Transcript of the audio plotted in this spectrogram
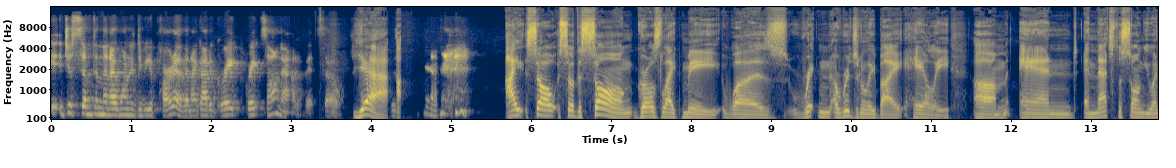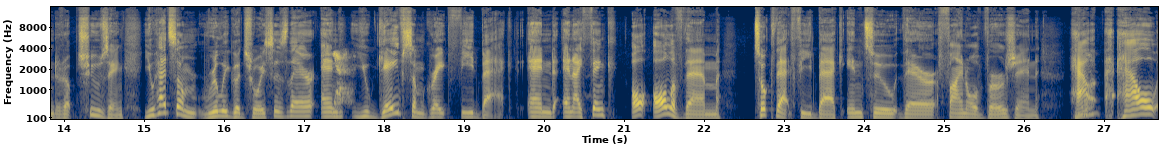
it's just something that i wanted to be a part of and i got a great great song out of it so Yeah. it was- yeah. I so so the song "Girls Like Me" was written originally by Haley, um, and and that's the song you ended up choosing. You had some really good choices there, and Yes. you gave some great feedback, and and I think all all of them took that feedback into their final version. How how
